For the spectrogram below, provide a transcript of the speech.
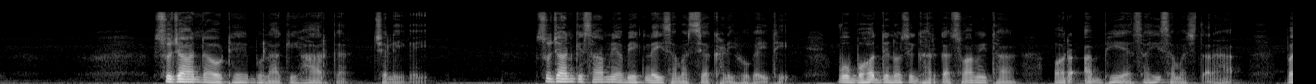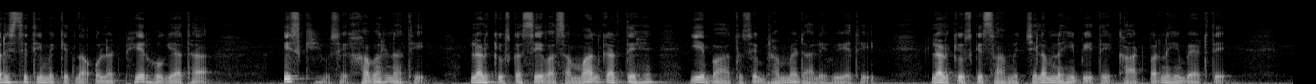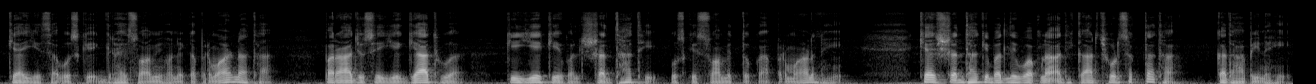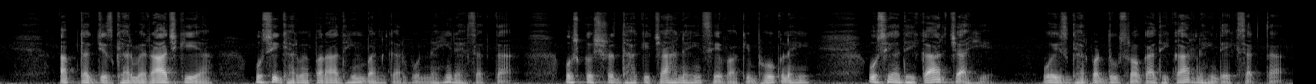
सुजान न उठे, बुला की हार कर चली गई। सुजान के सामने अब एक नई समस्या खड़ी हो गई थी। वो बहुत दिनों से घर का स्वामी था और अब भी ऐसा ही समझता रहा। परिस्थिति में कितना उलट फेर हो गया था, इसकी उसे खबर न थी। लड़के उसका सेवा सम्मान करते हैं ये बात उसे भ्रम में डाले हुए थी। लड़के उसके सामने चिलम नहीं पीते, खाट पर नहीं बैठते। क्या ये सब उसके गृह स्वामी होने का प्रमाण न था? पर आज उसे ये ज्ञात हुआ कि ये केवल श्रद्धा थी, उसके स्वामित्व का प्रमाण नहीं। क्या इस श्रद्धा के बदले वो अपना अधिकार छोड़ सकता था? कदापि नहीं। अब तक जिस घर में राज किया, उसी घर में पराधीन बनकर वो नहीं रह सकता। उसको श्रद्धा की चाह नहीं, सेवा की भूख नहीं। उसे अधिकार चाहिए। वो इस घर पर दूसरों का अधिकार नहीं देख सकता।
